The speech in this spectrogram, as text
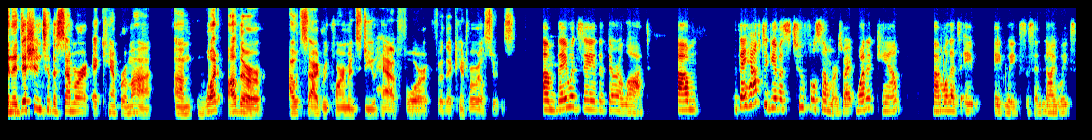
in addition to the summer at Camp Ramah, um, what other outside requirements do you have for for the cantorial students? Um, they would say that there are a lot. Um, they have to give us two full summers, right? One at camp, um, well, that's eight eight weeks, I said nine weeks,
